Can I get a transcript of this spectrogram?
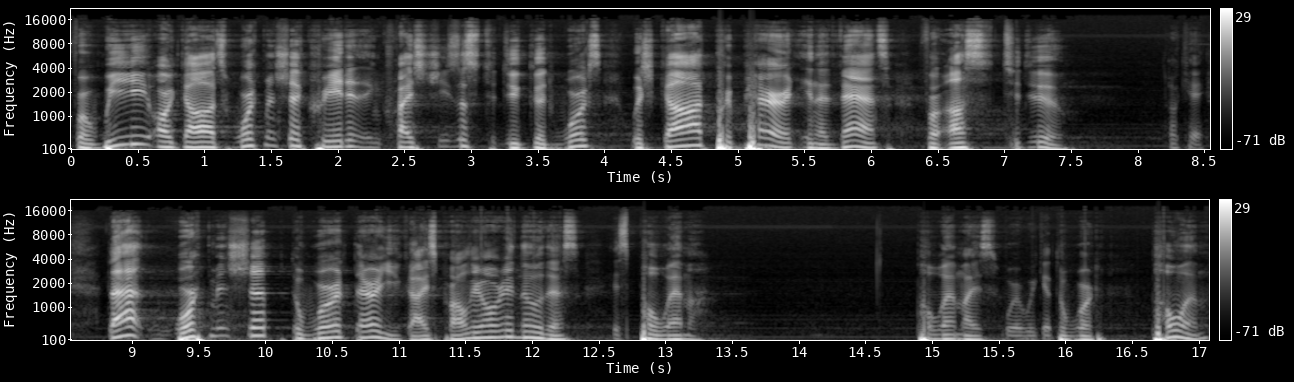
For we are God's workmanship created in Christ Jesus to do good works, which God prepared in advance for us to do. Okay, that workmanship, the word there, you guys probably already know this, is poema. Poema is where we get the word poem,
